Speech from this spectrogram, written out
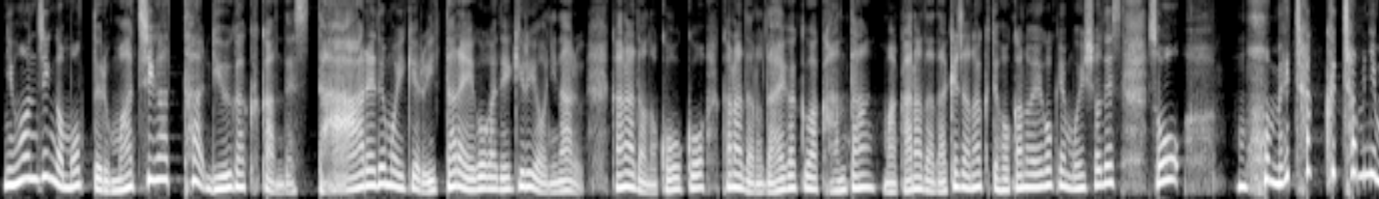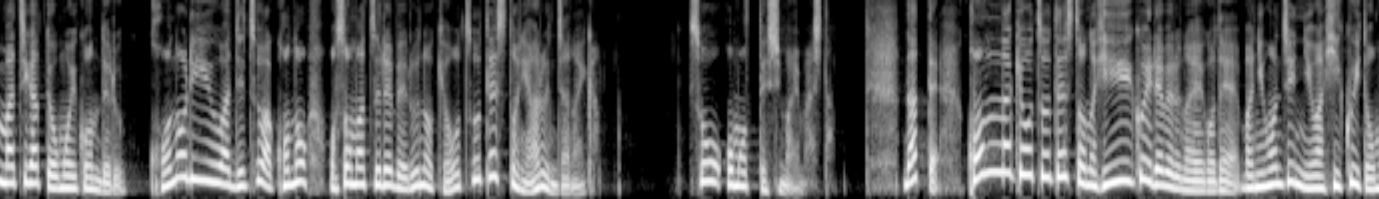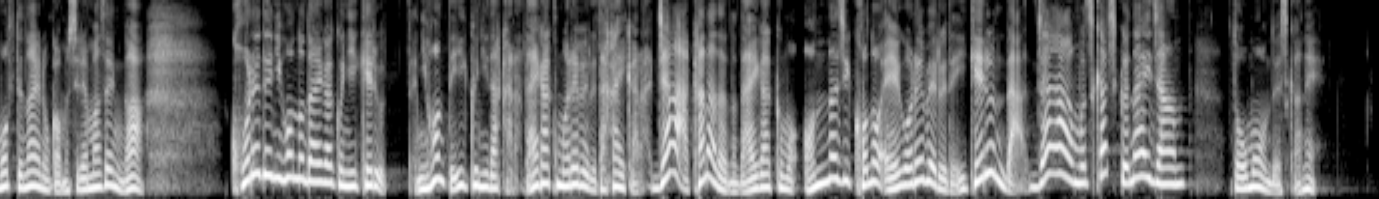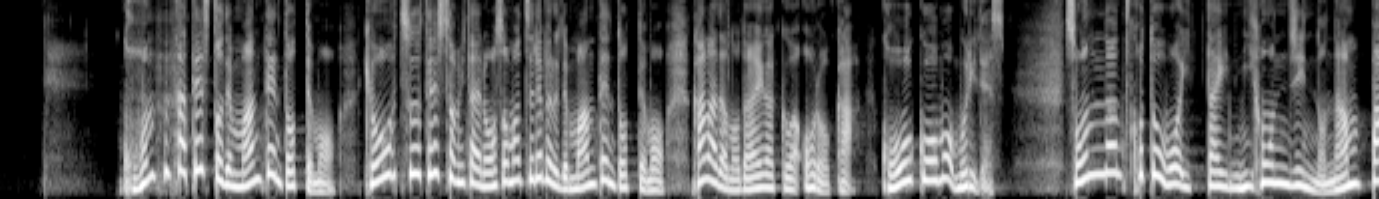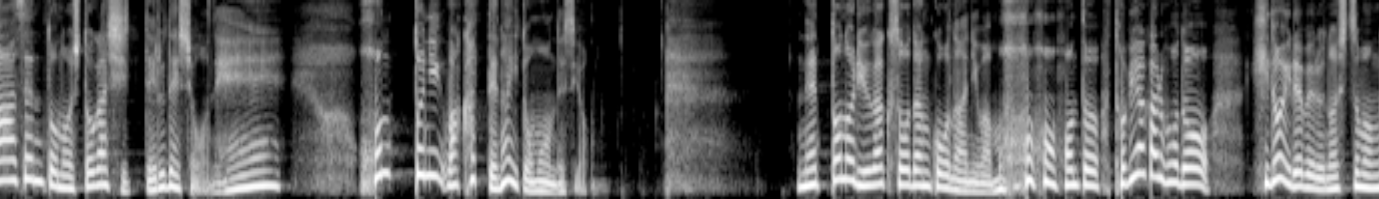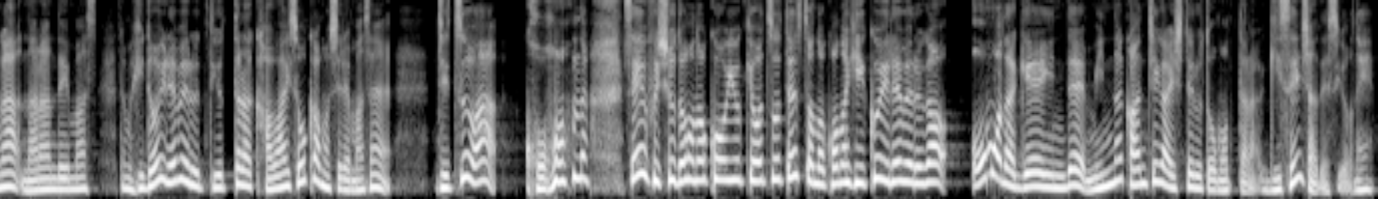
日本人が持ってる間違った留学観です。誰でも行ける。行ったら英語ができるようになる。カナダの高校、カナダの大学は簡単。まあカナダだけじゃなくて他の英語圏も一緒です。そう、もうめちゃくちゃに間違って思い込んでる。この理由は実はこのお粗末レベルの共通テストにあるんじゃないか。そう思ってしまいました。だってこんな共通テストの低いレベルの英語で、まあ、日本人には低いと思ってないのかもしれませんがこれで日本の大学に行ける日本っていい国だから大学もレベル高いからじゃあカナダの大学も同じこの英語レベルで行けるんだ。じゃあ難しくないじゃん。と思うんですかね。こんなテストで満点取っても共通テストみたいなお粗末レベルで満点取ってもカナダの大学は愚か高校も無理です。そんなことを一体日本人の何パーセントの人が知ってるでしょうね。本当に分かってないと思うんですよ。ネットの留学相談コーナーにはもう 本当飛び上がるほどひどいレベルの質問が並んでいます。でもひどいレベルって言ったらかわいそうかもしれません。実はこんな政府主導のこういう共通テストのこの低いレベルが主な原因でみんな勘違いしてると思ったら犠牲者ですよね。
